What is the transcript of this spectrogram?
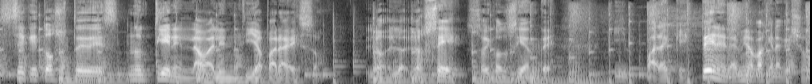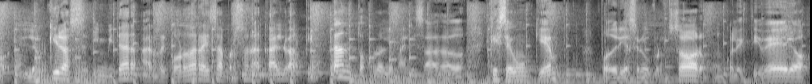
sé que todos ustedes no tienen la valentía para eso. Lo, sé, soy consciente. Y para que estén en la misma página que yo, los quiero invitar a recordar a esa persona calva que tantos problemas les ha dado. Que según quién, podría ser un profesor, un colectivero,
